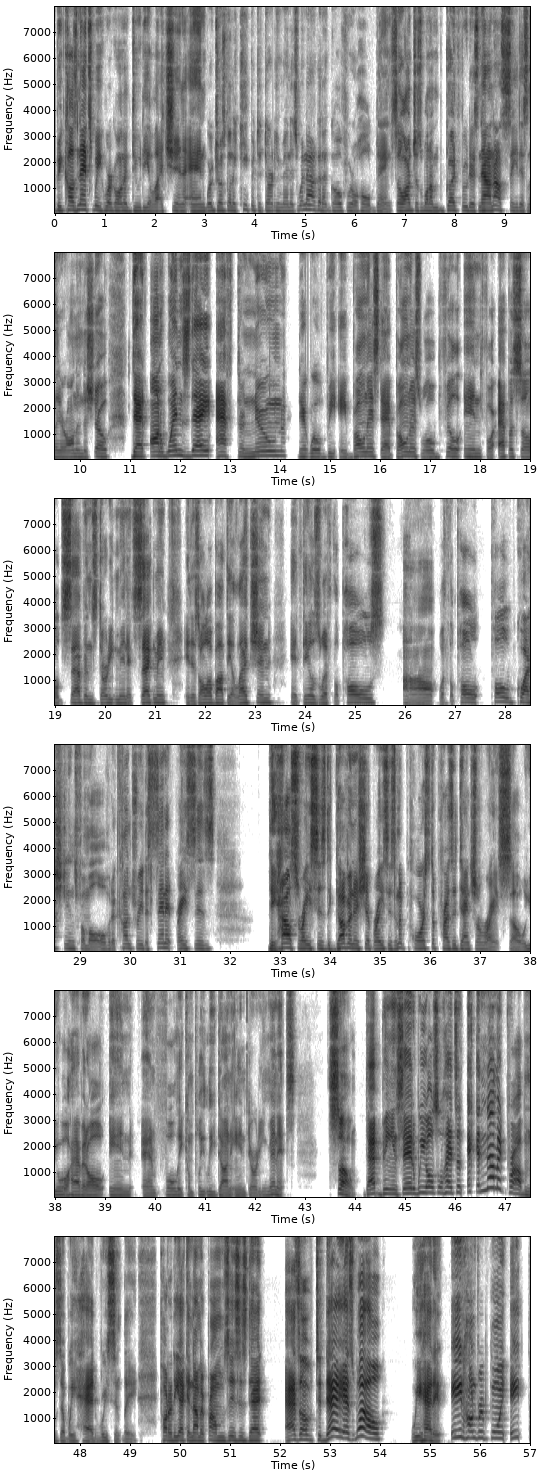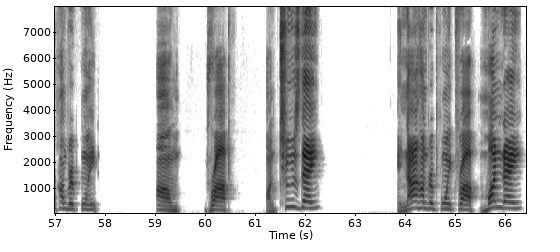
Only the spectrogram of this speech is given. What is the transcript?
because next week we're going to do the election and we're just going to keep it to 30 minutes. We're not going to go through the whole thing. So i just want to go through this now and i'll see this later on in the show that on wednesday afternoon there will be a bonus. That bonus will fill in for episode 7's 30 minute segment. It is all about the election. It deals with the polls uh with the poll poll questions from all over the country, the Senate races, the House races, the governorship races, and of course the presidential race. So you will have it all in and fully, completely done in 30 minutes. So, that being said, we also had some economic problems that we had recently. Part of the economic problems is, is that as of today as well, we had an 800 point 800 point um drop on Tuesday, a 900 point drop Monday,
